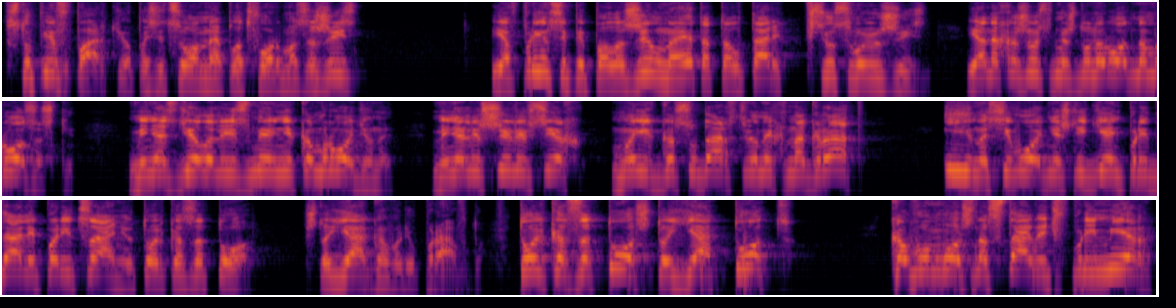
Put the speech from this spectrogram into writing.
вступив в партию «Оппозиционная платформа за жизнь», я, в принципе, положил на этот алтарь всю свою жизнь. Я нахожусь в международном розыске. Меня сделали изменником Родины. Меня лишили всех моих государственных наград – и на сегодняшний день предали порицанию только за то, что я говорю правду. Только за то, что я тот, кого можно ставить в пример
